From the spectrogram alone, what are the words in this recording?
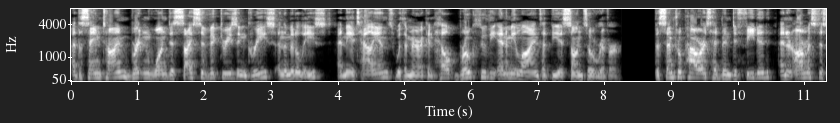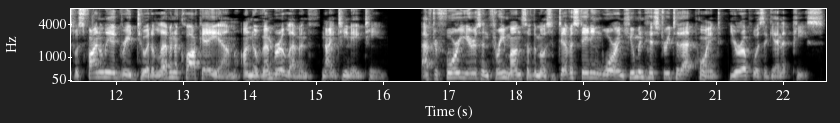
At the same time, Britain won decisive victories in Greece and the Middle East, and the Italians, with American help, broke through the enemy lines at the Isonzo River. The Central Powers had been defeated, and an armistice was finally agreed to at 11 o'clock a.m. on November 11, 1918. After four years and three months of the most devastating war in human history to that point, Europe was again at peace.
